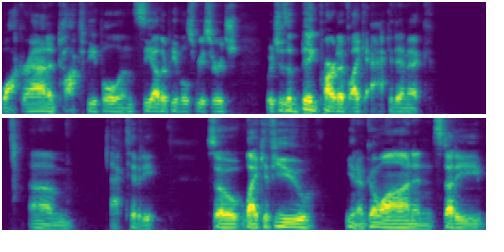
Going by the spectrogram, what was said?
walk around and talk to people and see other people's research, which is a big part of like academic um, activity. So like if you you know go on and study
